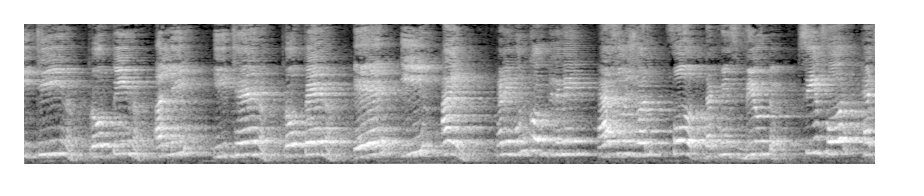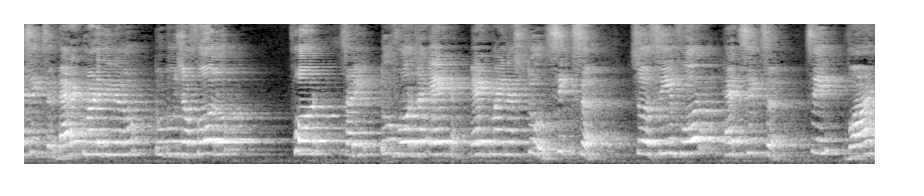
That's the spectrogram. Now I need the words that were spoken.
ಈಥೀನ್ ಪ್ರೊಪೀನ್ ಅಲ್ಲಿ ethane propane A E I ನಾನು ಮುಂದೆ ಹೋಗ್ತಿದ್ದೀನಿ. As usual four that means but C four H six direct ಮಾಡಿದ್ದೀನಿ ನಾನು. ಟು ಟೂ ಜ ಫೋರ್ ಫೋರ್ ಸರಿ ಟೂ ಫೋರ್ ಜ eight eight minus two six so C four H six C one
